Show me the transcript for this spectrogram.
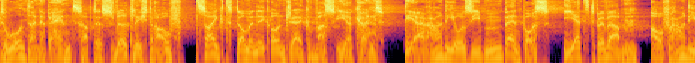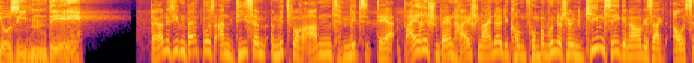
Du und deine Band habt es wirklich drauf? Zeigt Dominik und Jack, was ihr könnt. Der Radio 7 Bandbus. Jetzt bewerben auf radio7.de. Der Radio 7 Bandbus an diesem Mittwochabend mit der bayerischen Band Heischneider. Die kommen vom wunderschönen Chiemsee, genauer gesagt aus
